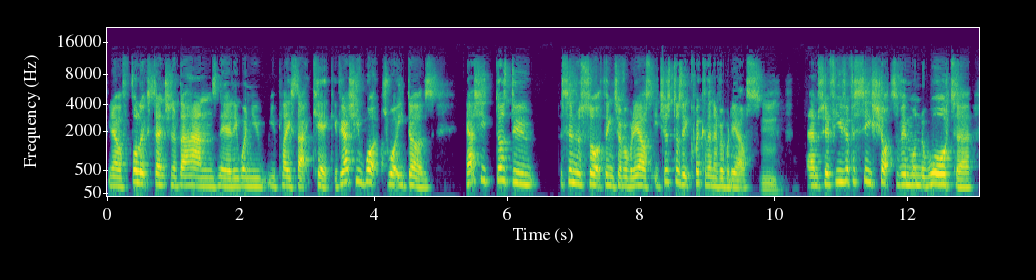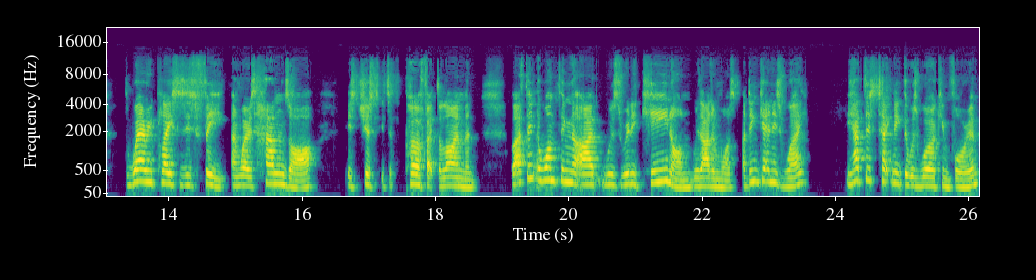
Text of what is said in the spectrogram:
you know a full extension of the hands nearly when you you place that kick. If you actually watch what he does, he actually does do a similar sort of thing to everybody else. He just does it quicker than everybody else. Mm. Um, so if you ever see shots of him underwater, where he places his feet and where his hands are it's just it's a perfect alignment. But I think the one thing that I was really keen on with Adam was I didn't get in his way. He had this technique that was working for him,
